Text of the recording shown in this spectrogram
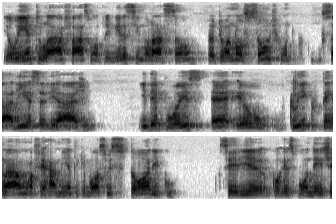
Eu entro lá, faço uma primeira simulação para ter uma noção de quanto custaria essa viagem e depois é, eu clico, tem lá uma ferramenta que mostra o histórico, seria correspondente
